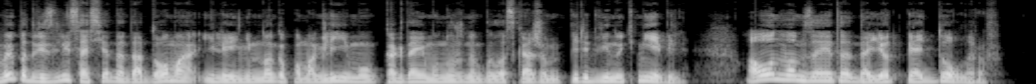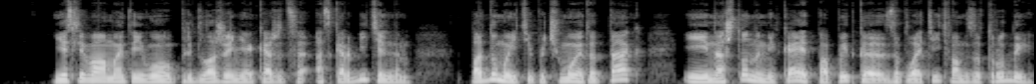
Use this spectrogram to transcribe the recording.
Вы подвезли соседа до дома или немного помогли ему, когда ему нужно было, скажем, передвинуть мебель, а он вам за это дает 5 долларов. Если вам это его предложение кажется оскорбительным, подумайте, почему это так и на что намекает попытка заплатить вам за труды.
